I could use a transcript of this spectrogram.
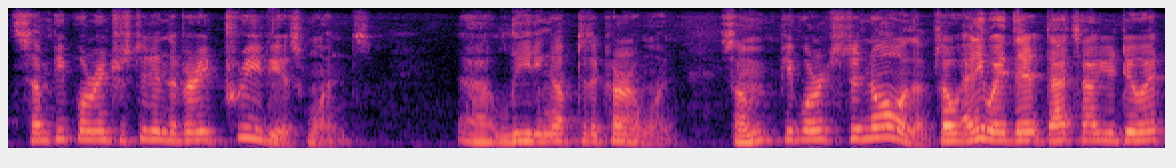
some people are interested in the very previous ones. uh, leading up to the current one. Some people are interested in all of them. So anyway, that's how you do it.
